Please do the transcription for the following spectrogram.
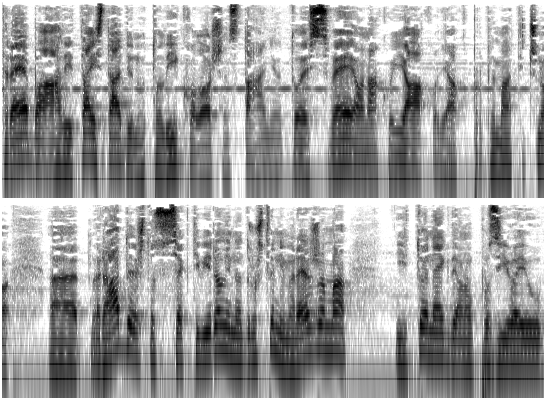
treba, ali taj stadion u toliko lošem stanju, to je sve onako jako, jako problematično. E, rado je što su se aktivirali na društvenim mrežama i to je negde ono pozivaju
